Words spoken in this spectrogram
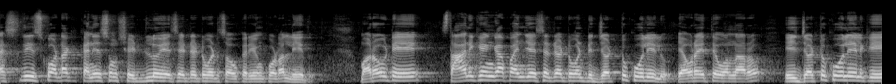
రెస్ట్ తీసుకోవడానికి కనీసం షెడ్లు వేసేటటువంటి సౌకర్యం కూడా లేదు. మరొకటి స్థానికంగా పనిచేసేటటువంటి జట్టు కూలీలు ఎవరైతే ఉన్నారో ఈ జట్టు కూలీలకి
